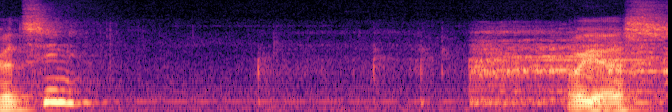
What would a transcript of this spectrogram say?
Cutscene? Oh yes.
